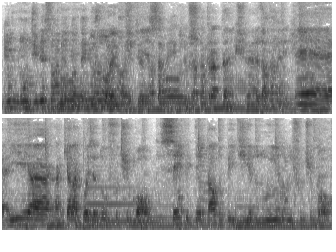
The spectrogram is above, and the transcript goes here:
de um, de um direcionamento Do- anterior. dos noivos, noite. Exatamente, os contratantes, né? Exatamente. É, e a- aquela coisa do futebol, que sempre tem o tal do pedido do hino de futebol.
